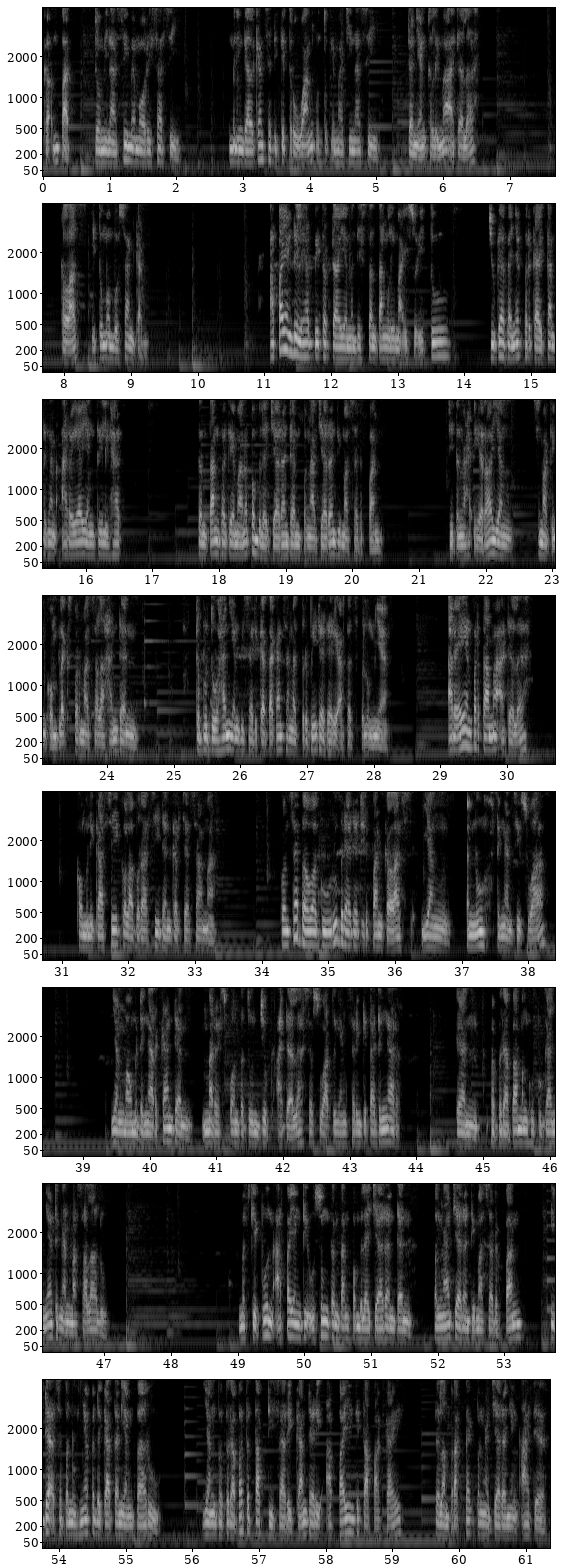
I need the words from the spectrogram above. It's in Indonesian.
keempat, dominasi memorisasi, meninggalkan sedikit ruang untuk imajinasi. Dan yang kelima adalah kelas itu membosankan. Apa yang dilihat Peter Diamandis tentang lima isu itu juga banyak berkaitan dengan area yang dilihat tentang bagaimana pembelajaran dan pengajaran di masa depan. Di tengah era yang semakin kompleks permasalahan dan kebutuhan yang bisa dikatakan sangat berbeda dari abad sebelumnya. Area yang pertama adalah komunikasi, kolaborasi, dan kerjasama. Konsep bahwa guru berada di depan kelas yang penuh dengan siswa, yang mau mendengarkan dan merespon petunjuk adalah sesuatu yang sering kita dengar, dan beberapa menghubungkannya dengan masa lalu. Meskipun apa yang diusung tentang pembelajaran dan pengajaran di masa depan tidak sepenuhnya pendekatan yang baru, yang beberapa tetap disarikan dari apa yang kita pakai dalam praktek pengajaran yang ada.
